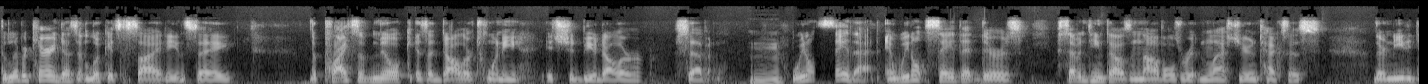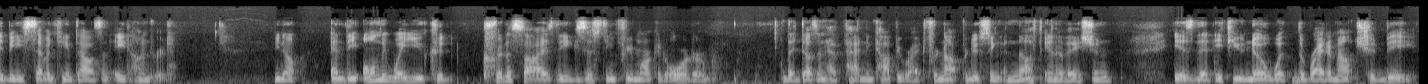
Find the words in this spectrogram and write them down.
the libertarian doesn't look at society and say, the price of milk is a dollar twenty. It should be a dollar seven. Mm. We don't say that, and we don't say that there's seventeen thousand novels written last year in Texas. There needed to be seventeen thousand eight hundred. You know, and the only way you could criticize the existing free market order that doesn't have patent and copyright for not producing enough innovation is that if you know what the right amount should be.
